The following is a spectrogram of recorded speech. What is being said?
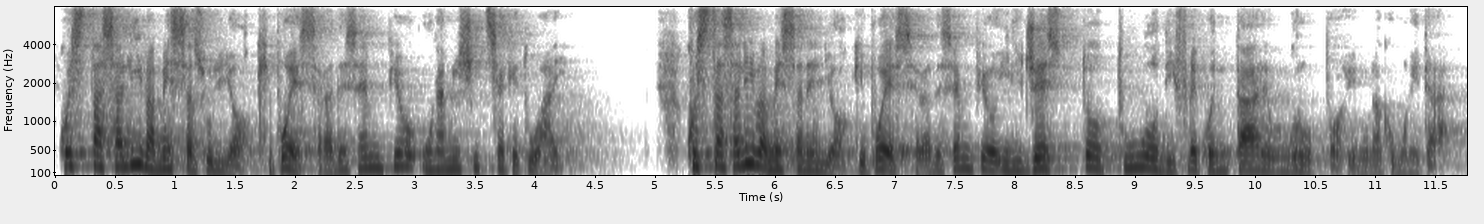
Questa saliva messa sugli occhi può essere, ad esempio, un'amicizia che tu hai. Questa saliva messa negli occhi può essere, ad esempio, il gesto tuo di frequentare un gruppo in una comunità.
